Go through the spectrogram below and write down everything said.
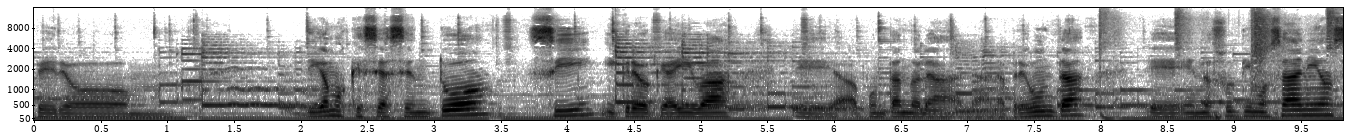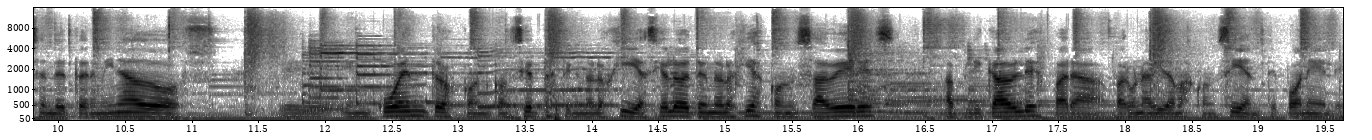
pero mm, digamos que se acentuó, sí, y creo que ahí va eh, apuntando la, pregunta, eh, en los últimos años, en determinados eh, encuentros con, ciertas tecnologías, y hablo de tecnologías con saberes aplicables para, para una vida más consciente, ponele.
